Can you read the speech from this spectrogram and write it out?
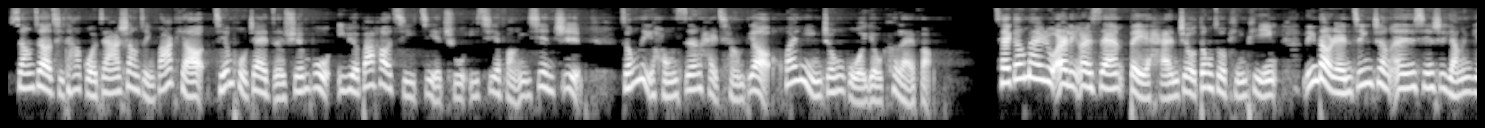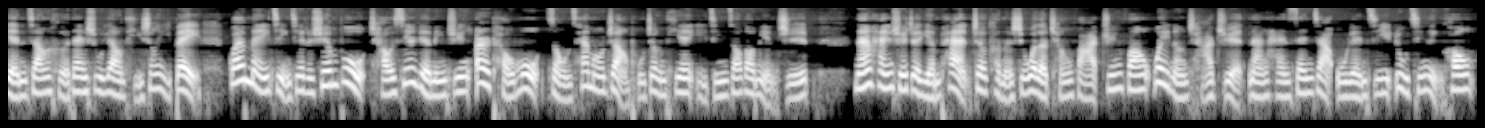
相较其他国家上紧发条，柬埔寨则宣布一月八号起解除一切防疫限制。总理洪森还强调欢迎中国游客来访。才刚迈入二零二三，北韩就动作频频。领导人金正恩先是扬言将核弹数量提升一倍，官媒紧接着宣布，朝鲜人民军二头目总参谋长朴正天已经遭到免职。南韩学者研判，这可能是为了惩罚军方未能察觉南韩三架无人机入侵领空。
